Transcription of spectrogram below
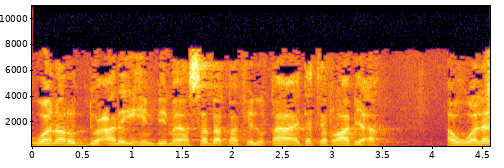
ونرد عليهم بما سبق في القاعدة الرابعة. أولا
